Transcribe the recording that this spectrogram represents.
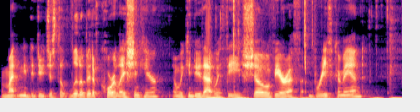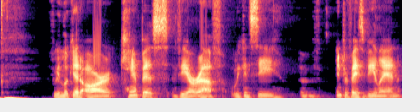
We might need to do just a little bit of correlation here, and we can do that with the show VRF brief command. If we look at our campus VRF, we can see interface VLAN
